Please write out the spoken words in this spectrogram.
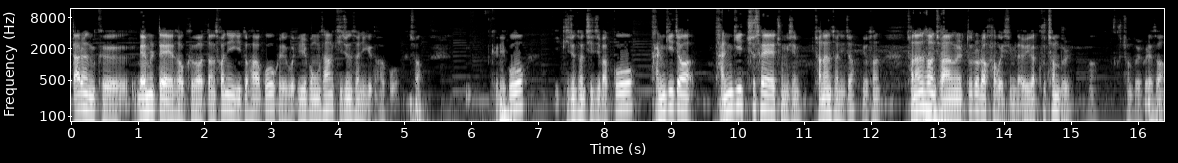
다른 그 매물대에서 그었던 선이기도 하고 그리고 일봉상 기준선이기도 하고 그렇죠 그리고 기준선 지지받고 단기저 단기 추세 중심 전환선이죠 요선. 전환선 저항을 뚫으러 가고 있습니다. 여기가 9,000불. 어, 9,000불. 그래서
